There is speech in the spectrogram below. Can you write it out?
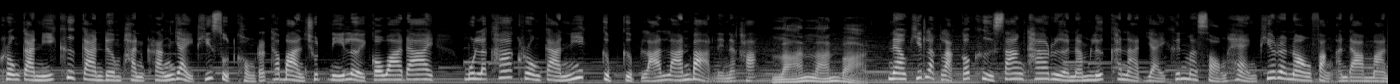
โครงการนี้คือการเดิมพันครั้งใหญ่ที่สุดของรัฐบาลชุดนี้เลยก็ว่าได้ มูลค่าโครงการนี้เกือบเกือบล้านล้านบาทเลยนะคะ ล้านล้านบาท แนวคิดหลักๆ ก็คือสร้างท่าเรือน้ำลึกขนาดใหญ่ขึ้นมา 2 แห่งที่ระนองฝั่งอันดามัน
